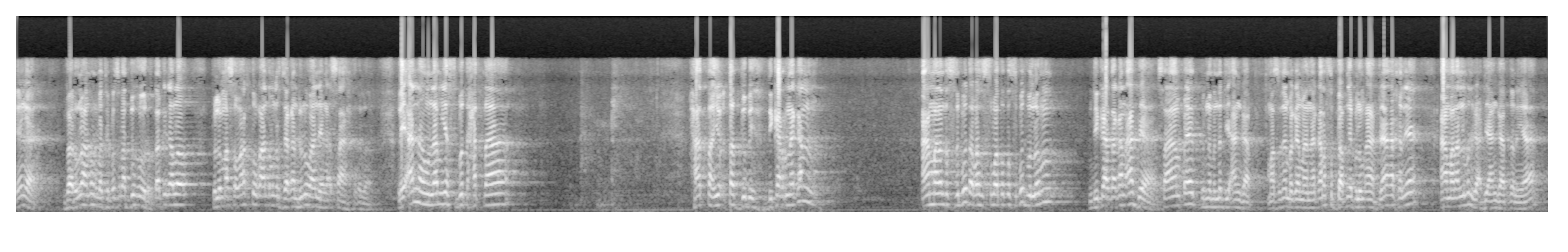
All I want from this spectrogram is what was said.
Ya enggak? Barulah antum wajib salat zuhur. Tapi kalau belum masuk waktu kan antum mengerjakan duluan ya enggak sah gitu loh. Li'annahu lam hatta hatta yu'taddu bih. Dikarenakan amalan tersebut apa sesuatu tersebut belum dikatakan ada sampai benar-benar dianggap. Maksudnya bagaimana? Karena sebabnya belum ada, akhirnya amalan itu enggak dianggap tuh ya.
